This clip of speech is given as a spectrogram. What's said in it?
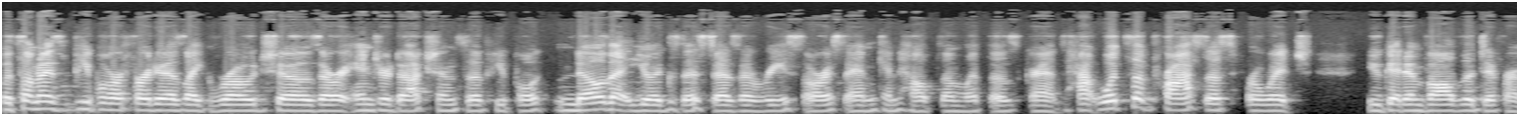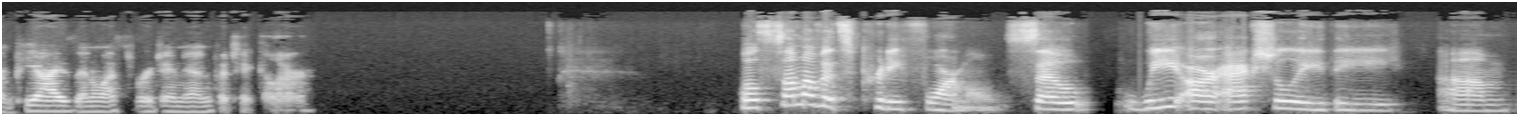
what sometimes people refer to as like road shows or introductions, so people know that you exist as a resource and can help them with those grants? How, what's the process for which you get involved with different PIs in West Virginia in particular? Well, some of it's pretty formal. So we are actually the um,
